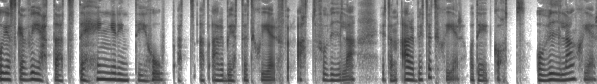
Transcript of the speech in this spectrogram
och jag ska veta att det hänger inte ihop att, att arbetet sker för att få vila. Utan arbetet sker och det är gott. Och vilan sker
